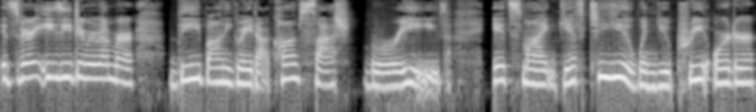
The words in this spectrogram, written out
It's very easy to remember, thebonniegray.com slash breathe. It's my gift to you when you pre-order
